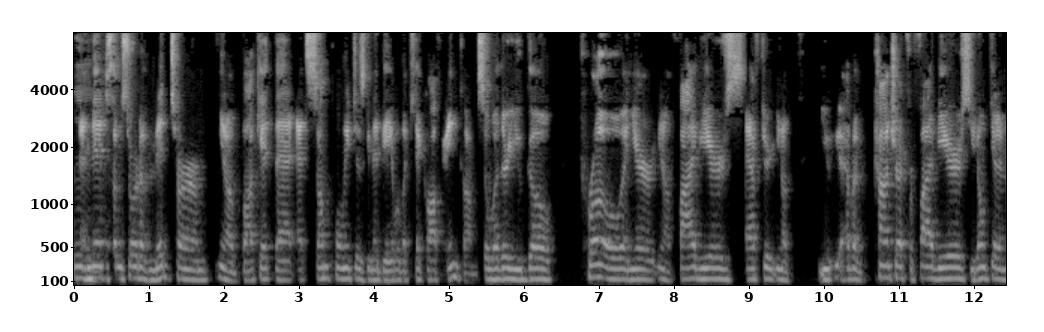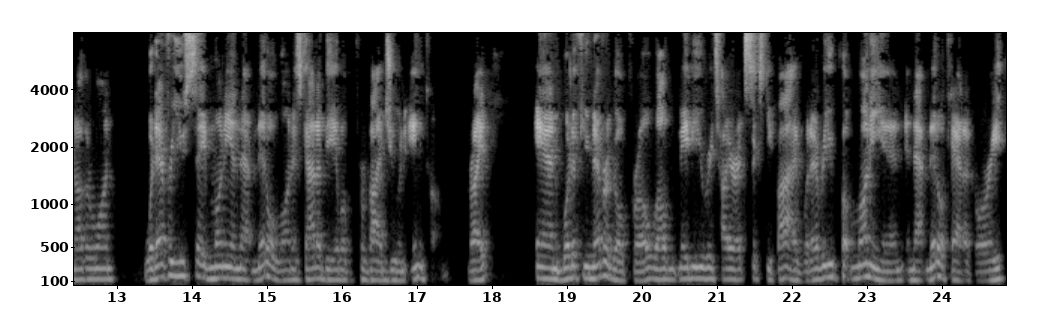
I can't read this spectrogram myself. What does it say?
mm-hmm. and then some sort of midterm you know bucket that at some point is going to be able to kick off income so whether you go pro and you're, you know, five years after, you know, you, you have a contract for five years, you don't get another one. Whatever you save money in that middle one has got to be able to provide you an income, right? And what if you never go pro? Well, maybe you retire at 65. Whatever you put money in in that middle category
